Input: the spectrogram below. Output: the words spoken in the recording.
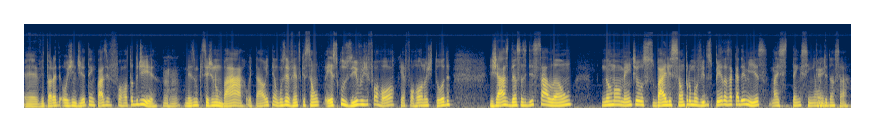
É, Vitória hoje em dia tem quase forró todo dia. Uhum. mesmo que seja num bar ou e tal, e tem alguns eventos que são exclusivos de forró, que é forró a noite toda. Já as danças de salão, normalmente os bailes são promovidos pelas academias, mas tem sim Tem. onde dançar.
